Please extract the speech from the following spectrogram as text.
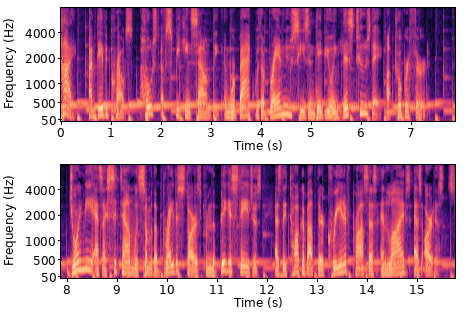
Hi, I'm David Krauss, host of Speaking Soundly, and we're back with a brand new season debuting this Tuesday, October 3rd. Join me as I sit down with some of the brightest stars from the biggest stages as they talk about their creative process and lives as artists.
